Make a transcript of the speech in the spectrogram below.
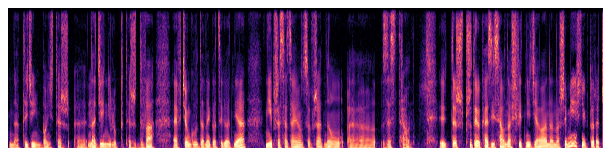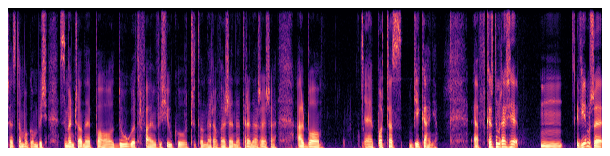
na tydzień bądź też na dzień lub też dwa e, w ciągu danego tygodnia, nie przesadzając w żadną e, ze stron. Y, też przy tej okazji sauna świetnie działa na nasze mięśnie, które często mogą być zmęczone po długotrwałym wysiłku, czy to na rowerze, na trenażerze, albo e, podczas biegania. W każdym razie mm, Wiem, że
